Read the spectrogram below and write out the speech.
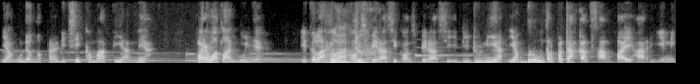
yang udah ngeprediksi kematiannya lewat lagunya. Itulah konspirasi-konspirasi di dunia yang belum terpecahkan sampai hari ini.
